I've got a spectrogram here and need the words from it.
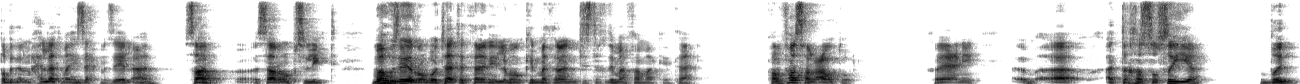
طب إذا المحلات ما هي زحمة زي الآن صار صار obsolete ما هو زي الروبوتات الثانية اللي ممكن مثلا تستخدمها في أماكن ثانية. فانفصل على طول. فيعني التخصصية ضد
